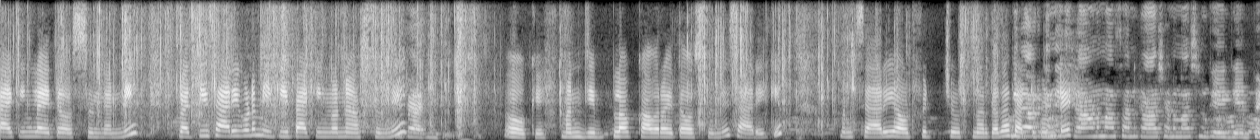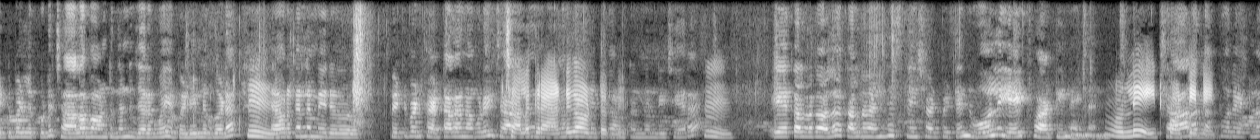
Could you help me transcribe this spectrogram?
ప్యాకింగ్లో అయితే వస్తుందండి. ప్రతి శారీ కూడా మీకు ఈ ప్యాకింగ్లోనే వస్తుంది. ఓకే మన జిప్ లాక్ కవర్ అయితే వస్తుంది శారీకి. మనకి శారీ అవుట్ఫిట్ చూస్తున్నారు కదా కట్టుకుంటే శ్రావణ మాసానికి ఆషాఢ మాసానికి పెట్టుబడులకు కూడా చాలా బాగుంటుందండి జరగబోయే పెళ్ళిళ్ళకి కూడా ఎవరికైనా మీరు పెట్టుబడి పెట్టాలన్నా కూడా చాలా grand గా ఉంటుంది. చీర. ఏ కలర్ కావాలో కలర్ వెంటనే స్క్రీన్ షాట్ పెట్టండి ఓన్లీ ఎయిట్ ఫార్టీ నైన్ అండి. ఓన్లీ ఎయిట్ ఫార్టీ చాలా తక్కువ రేట్లో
